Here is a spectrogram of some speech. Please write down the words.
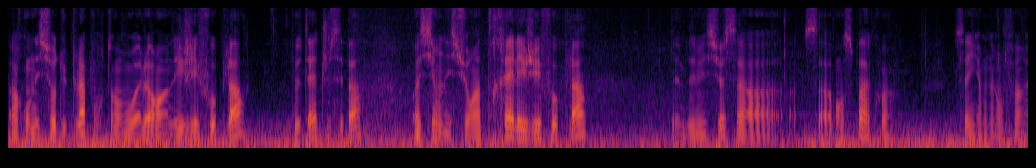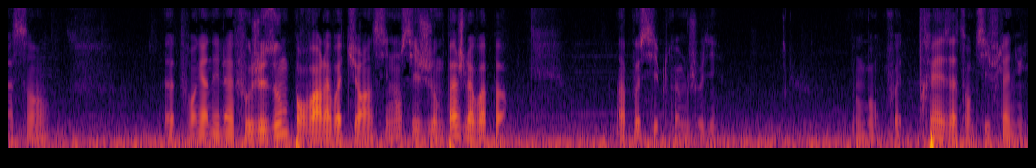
Alors qu'on est sur du plat, pourtant, ou alors un léger faux plat, peut-être, je sais pas. Voici, on est sur un très léger faux plat. Mesdames et messieurs, ça, ça avance pas, quoi. Ça y est, on est enfin à 100. Hop, regardez là, faut que je zoome pour voir la voiture, hein. sinon si je zoome pas, je la vois pas. Impossible, comme je vous dis. Donc bon, faut être très attentif la nuit.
